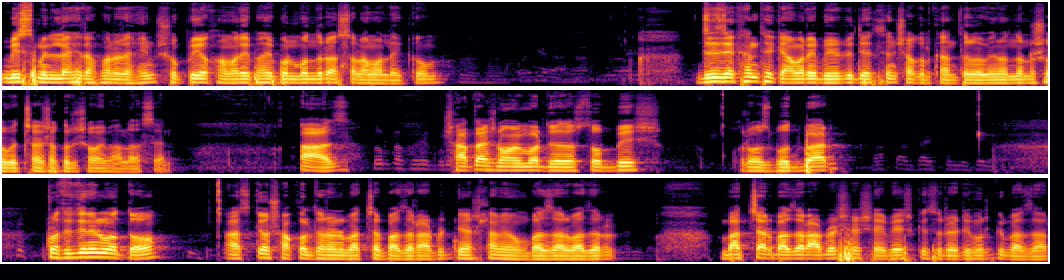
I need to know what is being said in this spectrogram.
বিসমিল্লাহ রহমান রাহিম। সুপ্রিয় খামারি ভাই, বোন বন্ধুরা, আসসালামু আলাইকুম। যে যেখান থেকে আমার এই ভিডিওটি দেখছেন, সকলকে আন্তরিক অভিনন্দন ও শুভেচ্ছা। আশা করি সবাই ভালো আছেন। আজ সাতাশ নভেম্বর দু হাজার চব্বিশ, রোজ বুধবার। প্রতিদিনের মতো আজকেও সকল ধরনের বাচ্চার বাজার আপডেট নিয়ে আসলাম এবং বাজার বাজার, বাচ্চার বাজার আপডেট শেষে বেশ কিছু রেডি বাজার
